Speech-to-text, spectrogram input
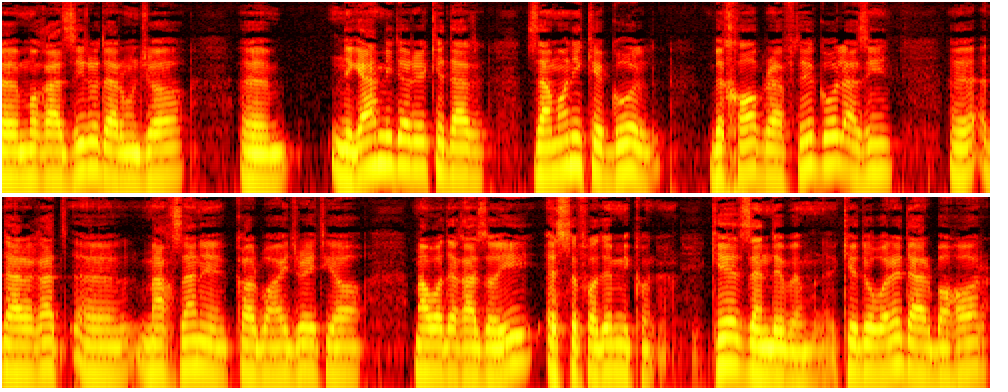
مغذی رو در اونجا نگه میداره که در زمانی که گل به خواب رفته گل از این در حقیقت مخزن کربوهیدرات یا مواد غذایی استفاده می‌کنه که زنده بمونه که دوباره در بهار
